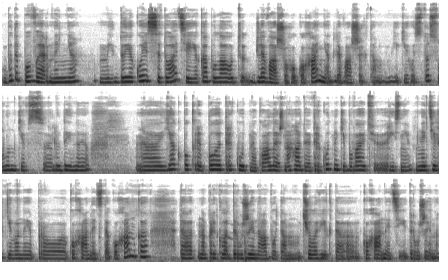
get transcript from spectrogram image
Буде повернення до якоїсь ситуації, яка була от для вашого кохання, для ваших там якихось стосунків з людиною. Як по, по трикутнику, але ж нагадую, трикутники бувають різні. Не тільки вони про коханець та коханка, та, наприклад, дружина, або там чоловік та коханець і дружина.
